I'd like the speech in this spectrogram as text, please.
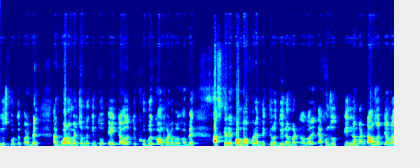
ইউজ করতে পারবেন। আর গরমের জন্য কিন্তু এই ট্রাউজারটি খুবই কমফোর্টেবল হবে। আজকের এই কম্বো অফারে দেখতে হলো দুই নম্বর ট্রাউজার এখন যদি তিন নম্বর ট্রাউজারটি আমরা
